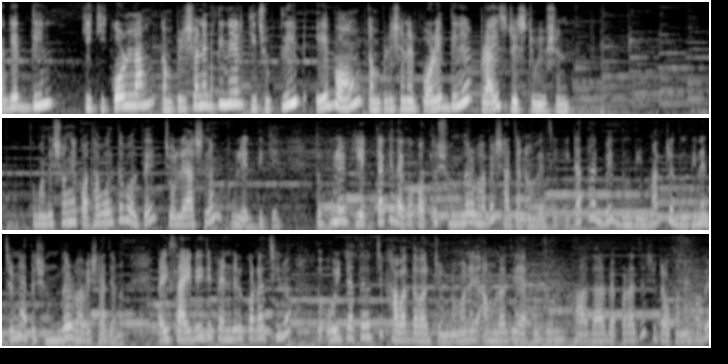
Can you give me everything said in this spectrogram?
আগের দিন কি কি করলাম কম্পিটিশনের দিনের কিছু ক্লিপ এবং কম্পিটিশনের পরের দিনের প্রাইজ ডিস্ট্রিবিউশন তোমাদের সঙ্গে কথা বলতে বলতে চলে আসলাম পুলের দিকে। তো পুলের গেটটাকে দেখো কত সুন্দরভাবে সাজানো হয়েছে। এটা থাকবে দুদিন, মাত্র দুদিনের জন্য এত সুন্দরভাবে সাজানো। আর এই সাইডে যে প্যান্ডেল করা ছিল, তো ওইটাতে হচ্ছে খাবার দাবার জন্য। মানে আমরা যে এতজন খাওয়া দাওয়ার ব্যাপার আছে, সেটা ওখানে হবে।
